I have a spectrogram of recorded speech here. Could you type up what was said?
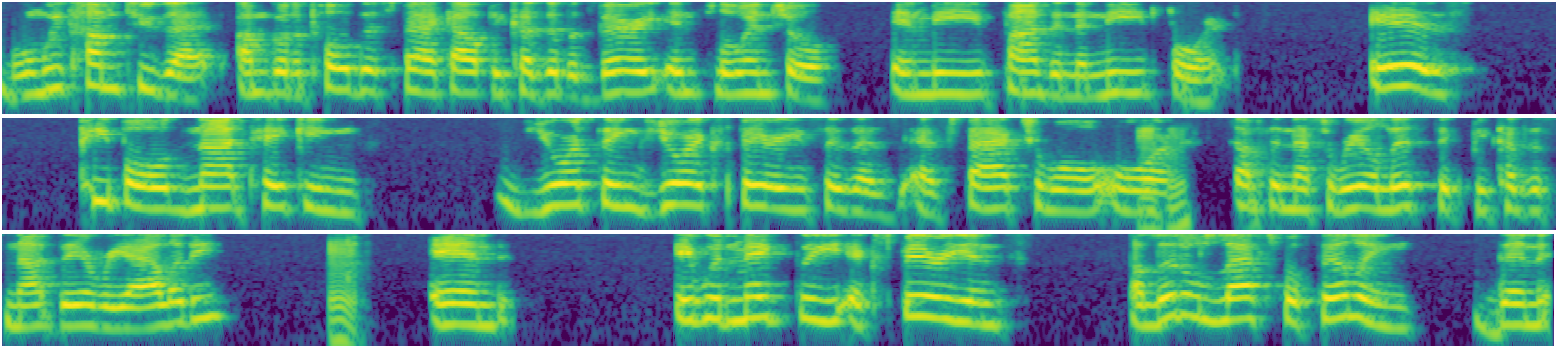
when we come to that, I'm gonna pull this back out because it was very influential in me finding the need for it. Is people not taking your things, your experiences as as factual or mm-hmm. something that's realistic because it's not their reality. And it would make the experience a little less fulfilling than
